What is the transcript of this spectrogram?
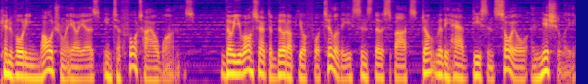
converting marginal areas into fertile ones. Though you also have to build up your fertility since those spots don't really have decent soil initially.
